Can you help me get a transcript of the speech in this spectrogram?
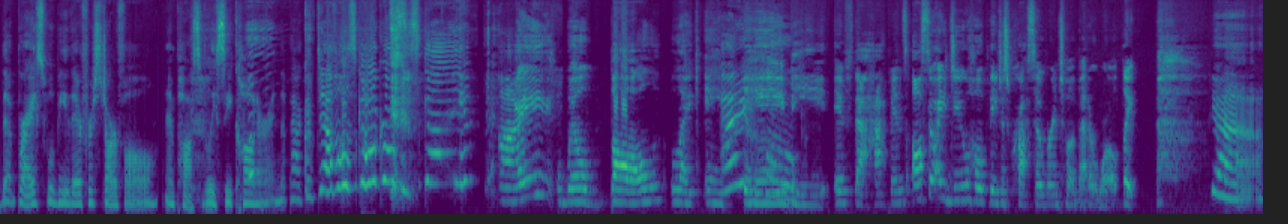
that Bryce will be there for Starfall and possibly see Connor and the pack of devils go across the sky. I will bawl like a I baby hope. if that happens. Also, I do hope they just cross over into a better world. Like, yeah.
